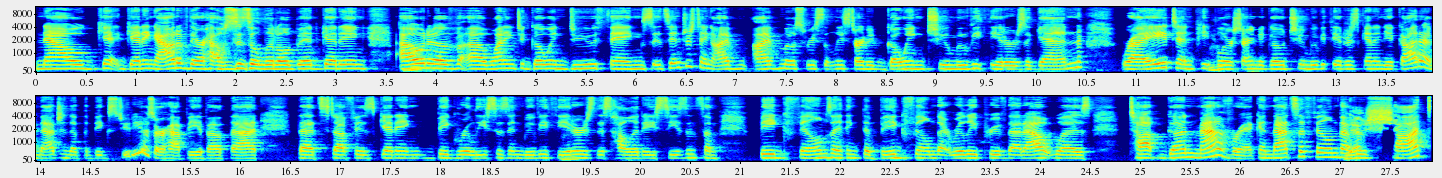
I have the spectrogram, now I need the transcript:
now get, getting out of their houses a little bit getting mm-hmm. out of uh, wanting to go and do things it's interesting i've i've most recently started going to movie theaters again right and people mm-hmm. are starting to go to movie theaters again and you got to imagine that the big studios are happy about that that stuff is getting big releases in movie mm-hmm. theaters mm-hmm. this holiday season some big films. I think the big film that really proved that out was Top Gun Maverick. And that's a film that yep. was shot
